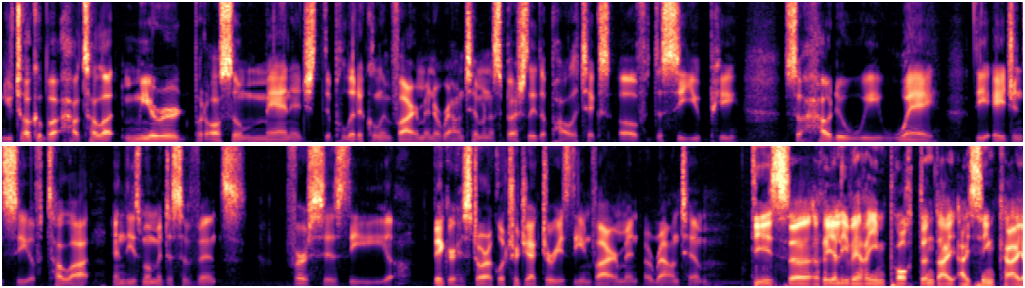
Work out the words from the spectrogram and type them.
you talk about how Talat mirrored but also managed the political environment around him and especially the politics of the CUP. So, how do we weigh the agency of Talat and these momentous events versus the uh, bigger historical trajectories, the environment around him? It is uh, really very important. I, I think I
